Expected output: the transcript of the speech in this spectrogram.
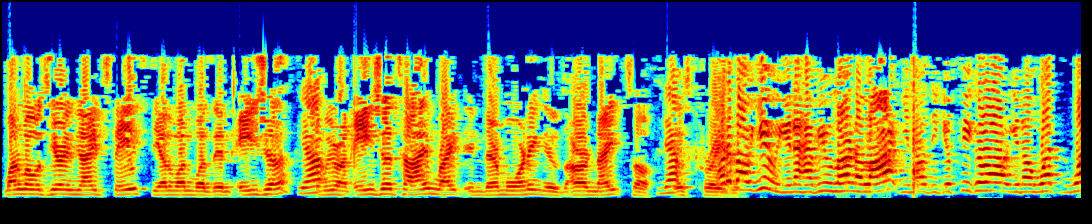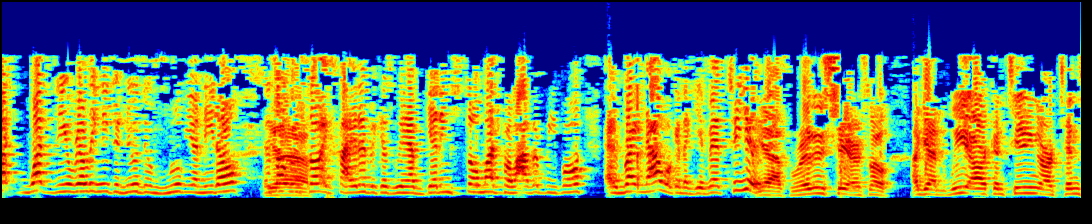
One one was here in the United States, the other one was in Asia. Yeah. So we were on Asia time, right? In their morning, it was our night, so Yeah. it was crazy. What about you? You know, have you learned a lot? You know, did you figure out, you know, what, what, what do you really need to do to move your needle? That's why Yeah. we're so excited because we have getting so much from other people and right now we're gonna give it to you. Yes, we're ready to share. So again, we are continuing our 10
